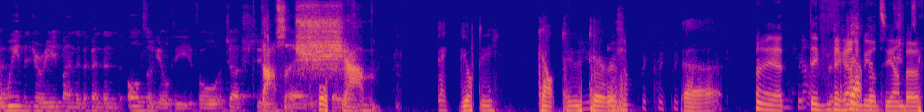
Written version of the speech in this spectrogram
We, the jury, find the defendant also guilty for judge two. That's a uh, sham. Guilty. Count two, terrorism. Uh, Oh, yeah, they they gotta guilty on both.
